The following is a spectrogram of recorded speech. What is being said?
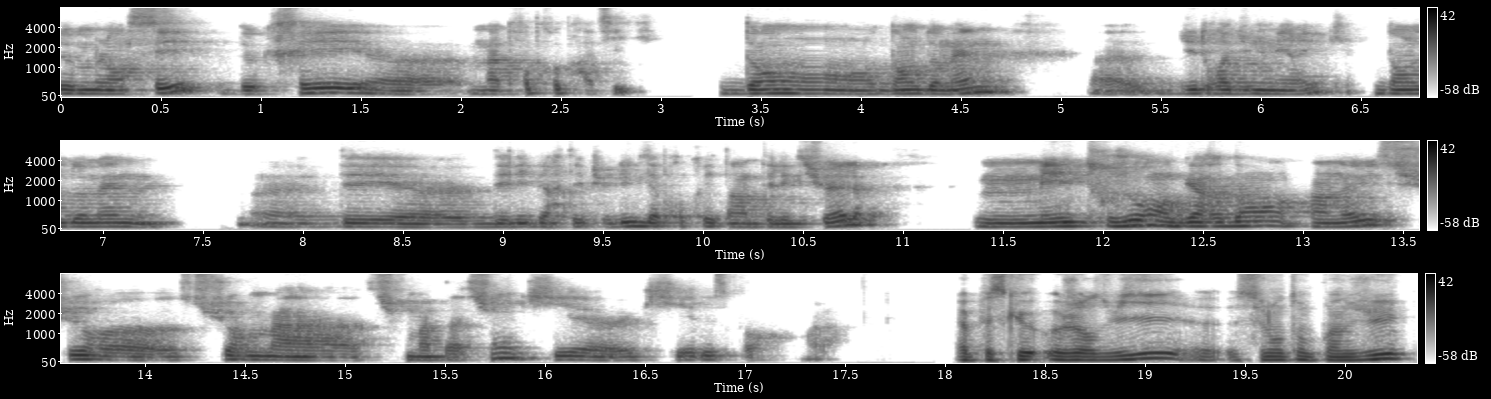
de, me lancer, de créer euh, ma propre pratique dans, dans le domaine euh, du droit du numérique, dans le domaine des, des, libertés publiques, de la propriété intellectuelle, mais toujours en gardant un œil sur, sur, ma, sur ma passion qui est, qui est le sport. Voilà. Parce qu'aujourd'hui, selon ton point de vue,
